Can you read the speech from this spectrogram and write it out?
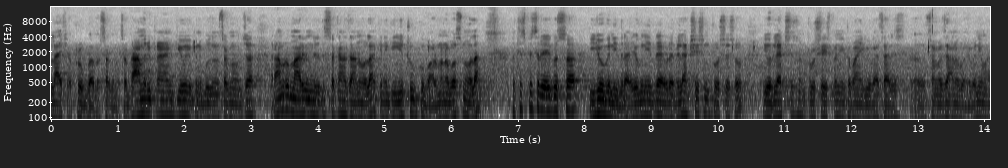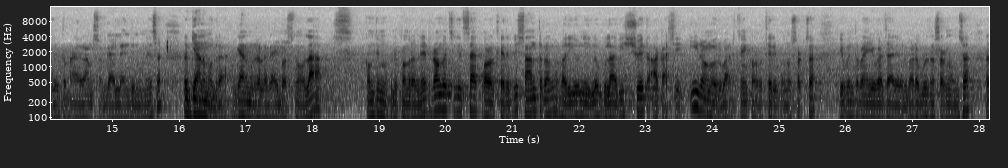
लाइफ एप्रुभ गर्न सक्नुहुन्छ। भ्रामरी प्राणायाम के हो यो पनि बुझ्न सक्नुहुन्छ। राम्रो मार्ग निर्देशक कहाँ जानु होला किनकि युट्युबको भरमा नबस्नु होला। र त्यसपछि रहेको छ योग निद्रा। योग निद्रा एउटा रिल्याक्सेसन प्रोसेस हो। यो रिल्याक्सेसन प्रोसेस पनि तपाईँ योगाचार्यसँग जानुभयो भने उहाँले तपाईँलाई राम्रोसँग गाइडलाइन दिनुहुनेछ। र ज्ञान मुद्रा। ज्ञान मुद्रा लगाइबस्नु होला। कम्तीमा पनि पन्ध्र मिनट। रङ्ग चिकित्सा कलर थेरेपी शान्त रङ हरियो निलो गुलाबी श्वेत आकाशी यी रङहरूबाट चाहिँ कलर थेरेपी हुनसक्छ यो पनि तपाईँ योगाचार्यहरूबाट बुझ्न सक्नुहुन्छ। र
